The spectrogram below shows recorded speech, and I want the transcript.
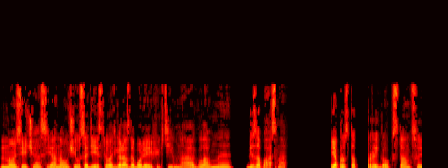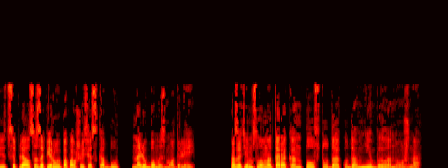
Но сейчас я научился действовать гораздо более эффективно, а главное — безопасно. Я просто прыгал к станции, цеплялся за первую попавшуюся скобу на любом из модулей. А затем, словно таракан, полз туда, куда мне было нужно.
